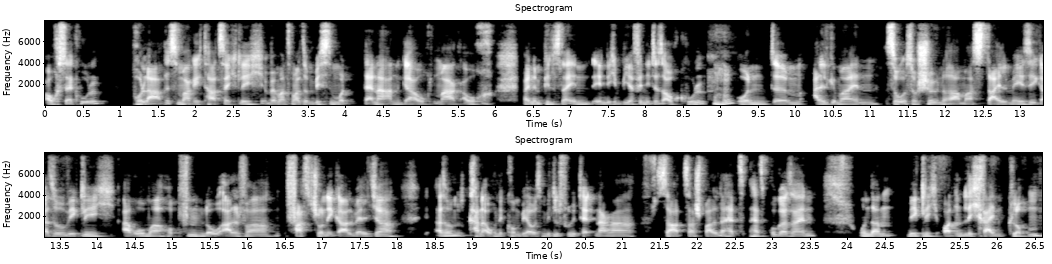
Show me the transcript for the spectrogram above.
auch sehr cool. Polaris mag ich tatsächlich, wenn man es mal so ein bisschen moderner angehaucht mag, auch bei einem Pilsner ähnlichen Bier finde ich das auch cool. Mhm. Und ähm, allgemein so, so schön Rama-Style-mäßig, also wirklich Aroma, Hopfen, Low Alpha, fast schon egal welcher. Also kann auch eine Kombi aus Mittelfrüh, Tettnanger, Saatzer, Spalter, Herz, Herzbrugger sein. Und dann wirklich ordentlich reinkloppen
